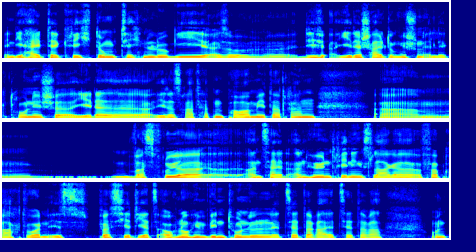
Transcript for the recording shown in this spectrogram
in die Hightech-Richtung, Technologie, also äh, die, jede Schaltung ist schon elektronisch, äh, jeder, jedes Rad hat einen Powermeter dran. Ähm, was früher an Zeit an Höhentrainingslager verbracht worden ist, passiert jetzt auch noch im Windtunnel etc. etc. Und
